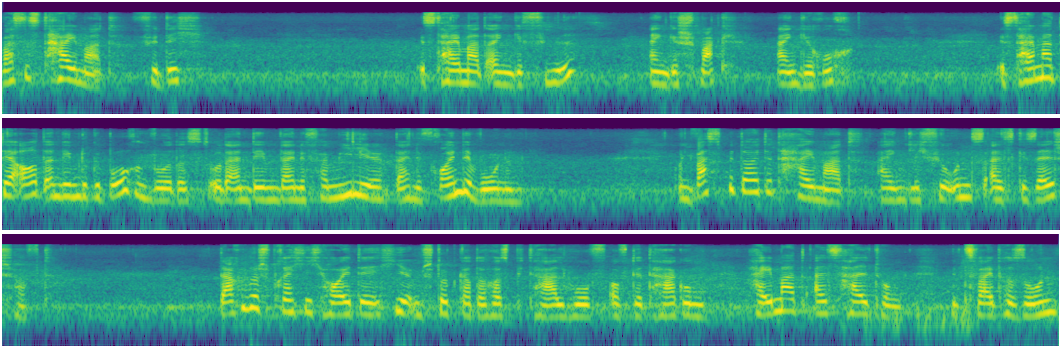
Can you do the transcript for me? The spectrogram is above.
Was ist Heimat für dich? Ist Heimat ein Gefühl, ein Geschmack, ein Geruch? Ist Heimat der Ort, an dem du geboren wurdest oder an dem deine Familie, deine Freunde wohnen? Und was bedeutet Heimat eigentlich für uns als Gesellschaft? Darüber spreche ich heute hier im Stuttgarter Hospitalhof auf der Tagung Heimat als Haltung mit zwei Personen,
